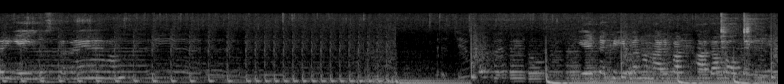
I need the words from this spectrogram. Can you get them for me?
ہے یہ یوز کر رہے ہیں ہم یہ تقریباً ہمارے پاس آدھا پاؤ نہیں ہے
